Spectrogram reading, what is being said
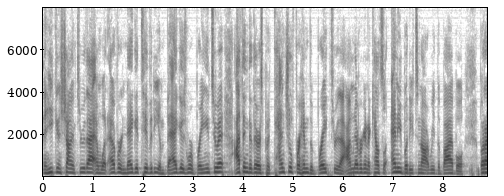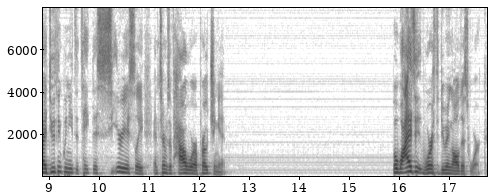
and He can shine through that, and whatever negativity and baggage we're bringing to it, I think that there is potential for Him to break through that. I'm never going to counsel anybody to not read the Bible, but I do think we need to take this seriously in terms of how we're approaching it. But why is it worth doing all this work?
